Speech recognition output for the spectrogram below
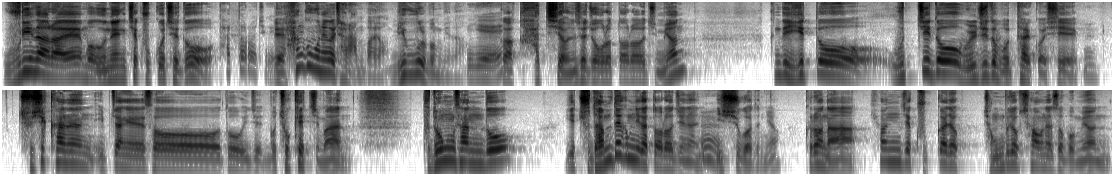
우리나라의 뭐 은행채, 국고채도 다 떨어지겠죠. 예, 한국은행을 잘 안 봐요. 미국을 봅니다. 예. 그러니까 같이 연쇄적으로 떨어지면 근데 이게 또 웃지도 울지도 못할 것이 주식하는 입장에서도 이제 뭐 좋겠지만 부동산도 이게 주담대 금리가 떨어지는 이슈거든요. 그러나 현재 국가적 정부적 차원에서 보면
